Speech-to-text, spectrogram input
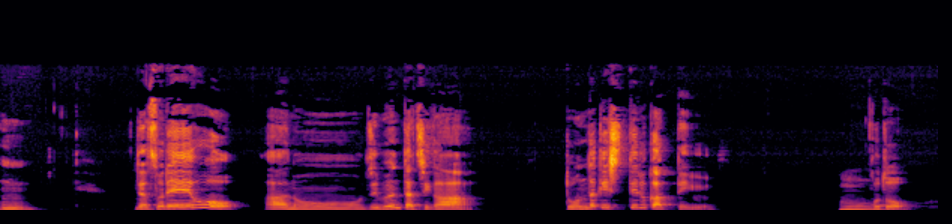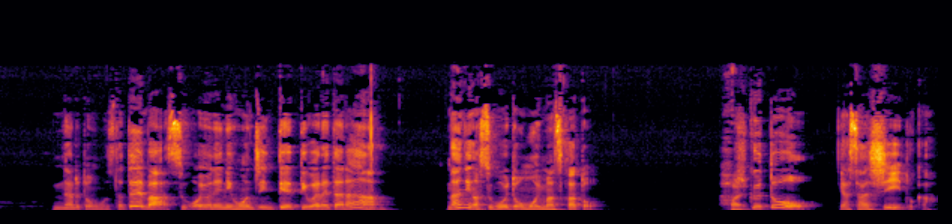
うん。じゃあそれを、あのー自分たちがどんだけ知ってるかっていううんことになると思うんです。例えば、すごいよね、日本人ってって言われたら、何がすごいと思いますかと。はい聞。くと、優しいとか、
